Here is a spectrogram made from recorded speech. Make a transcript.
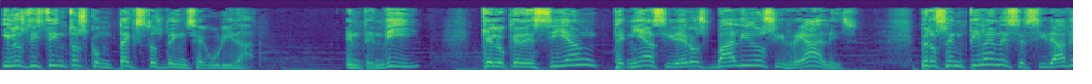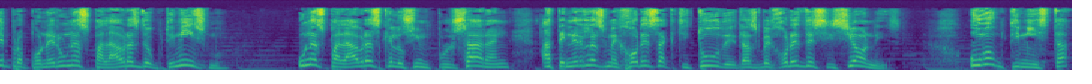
y los distintos contextos de inseguridad. Entendí que lo que decían tenía asideros válidos y reales, pero sentí la necesidad de proponer unas palabras de optimismo unas palabras que los impulsaran a tener las mejores actitudes, las mejores decisiones. Un optimista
